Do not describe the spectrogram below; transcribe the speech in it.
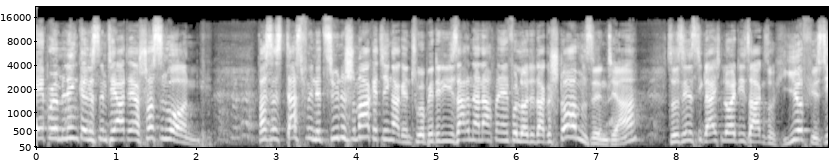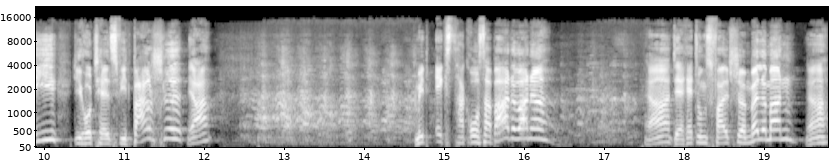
Abraham Lincoln ist im Theater erschossen worden. Was ist das für eine zynische Marketingagentur, bitte, die die Sachen danach benennen, wo Leute da gestorben sind, ja? So sind es die gleichen Leute, die sagen so, hier für Sie die Hotel Suite Barschel, ja? Mit extra großer Badewanne, ja, der Rettungsfallschirm Möllemann, ja,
